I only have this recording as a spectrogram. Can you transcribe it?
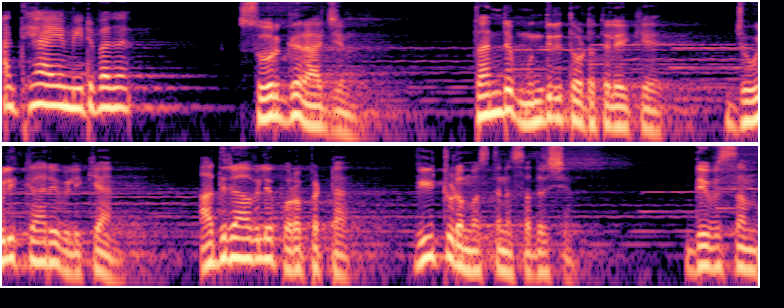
അധ്യായം ഇരുപത്. സ്വർഗരാജ്യം തന്റെ മുന്തിരിത്തോട്ടത്തിലേക്ക് ജോലിക്കാരെ വിളിക്കാൻ അതിരാവിലെ പുറപ്പെട്ട വീട്ടുടമസ്ഥന് സദൃശ്യം. ദിവസം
